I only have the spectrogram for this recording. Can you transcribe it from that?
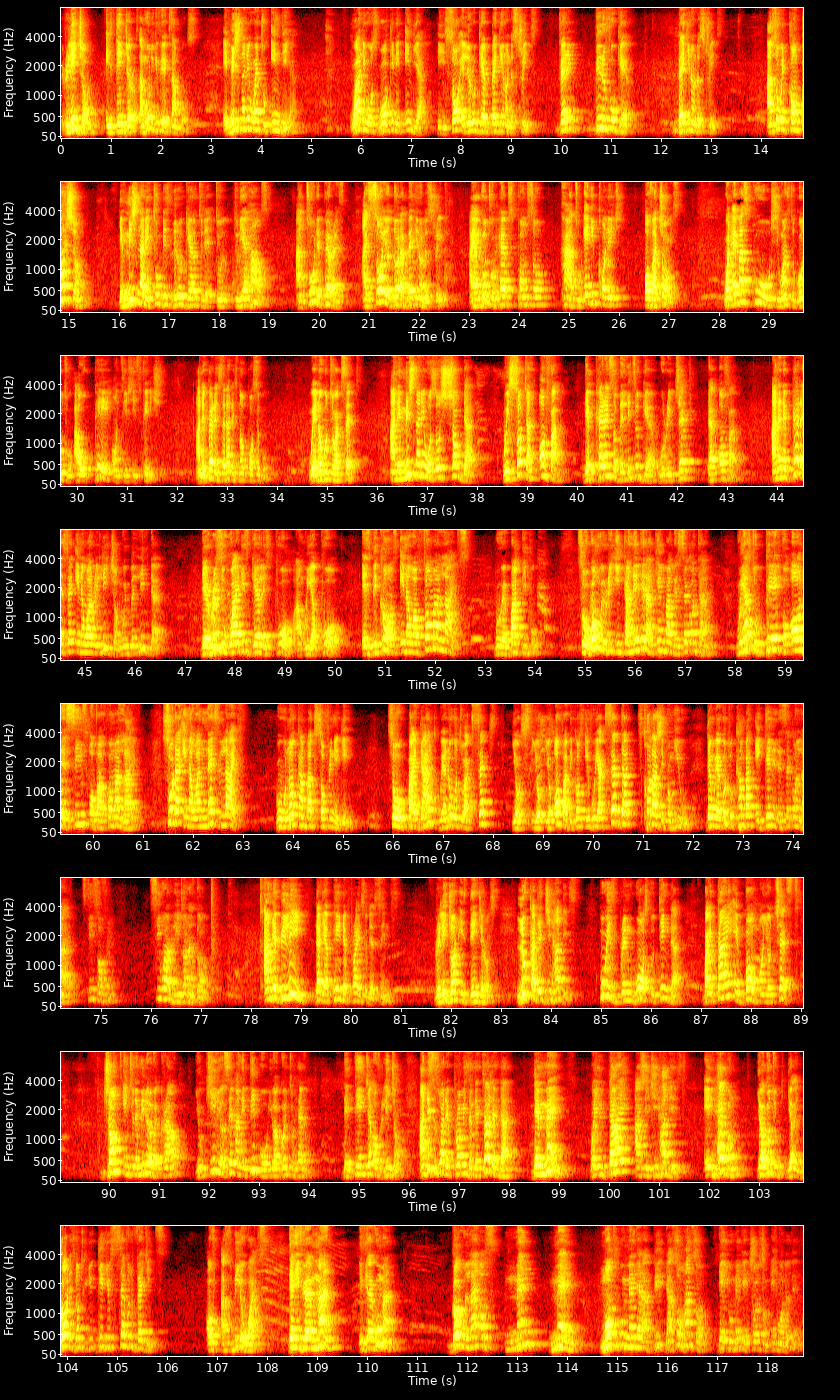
Religion is dangerous. I'm going to give you examples. A missionary went to India. While he was walking in India, he saw a little girl begging on the street. Very beautiful girl begging on the street. And so, with compassion, the missionary took this little girl to, the, to, to their house and told the parents, I saw your daughter begging on the street. I am going to help sponsor her to any college of her choice. Whatever school she wants to go to, I will pay until she's finished. And the parents said, That is not possible. We are not going to accept. And the missionary was so shocked that with such an offer, the parents of the little girl will reject that offer. And then the parents said, In our religion, we believe that the reason why this girl is poor and we are poor is because in our former lives, we were bad people. So when we reincarnated and came back the second time, we have to pay for all the sins of our former life so that in our next life, we will not come back suffering again. So by that, we are not going to accept your, your, your offer because if we accept that scholarship from you, then we are going to come back again in the second life, still suffering. See what religion has done. And they believe that they are paying the price for their sins. Religion is dangerous. Look at the jihadists who is brainwashed to think that by tying a bomb on your chest, jump into the middle of a crowd, you kill yourself and the people, you are going to heaven the danger of religion. And this is what they promise them. They tell them that the men, when you die as a jihadist in heaven, you are going to God is going to give you seven virgins of as to be your wives. Then, if you're a man, if you're a woman, God will line up men, men, multiple men that are big, that are so handsome, then you make a choice from any one of them.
